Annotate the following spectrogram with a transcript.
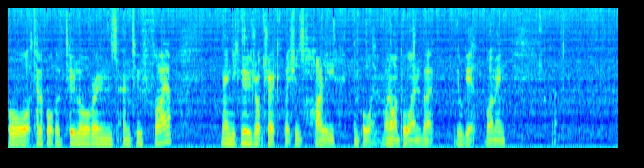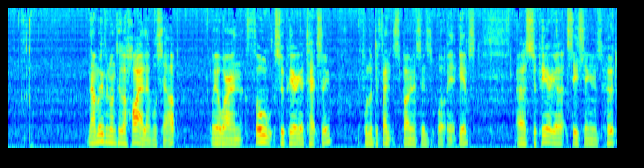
or teleport with two law runes and two fire. Then you can do the drop trick, which is highly important. Well, not important, but you'll get what I mean. Now moving on to the higher level setup, we are wearing full superior Tetsu for the defense bonuses what it gives. A superior Sea Singer's hood,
